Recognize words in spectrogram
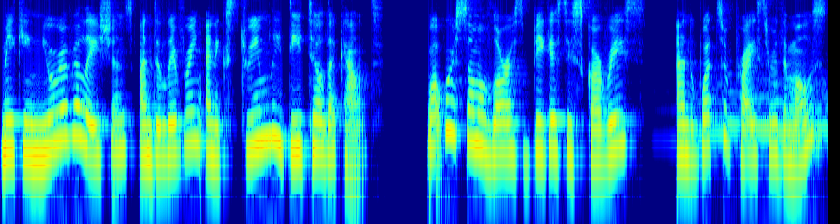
making new revelations and delivering an extremely detailed account. What were some of Laura's biggest discoveries, and what surprised her the most?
